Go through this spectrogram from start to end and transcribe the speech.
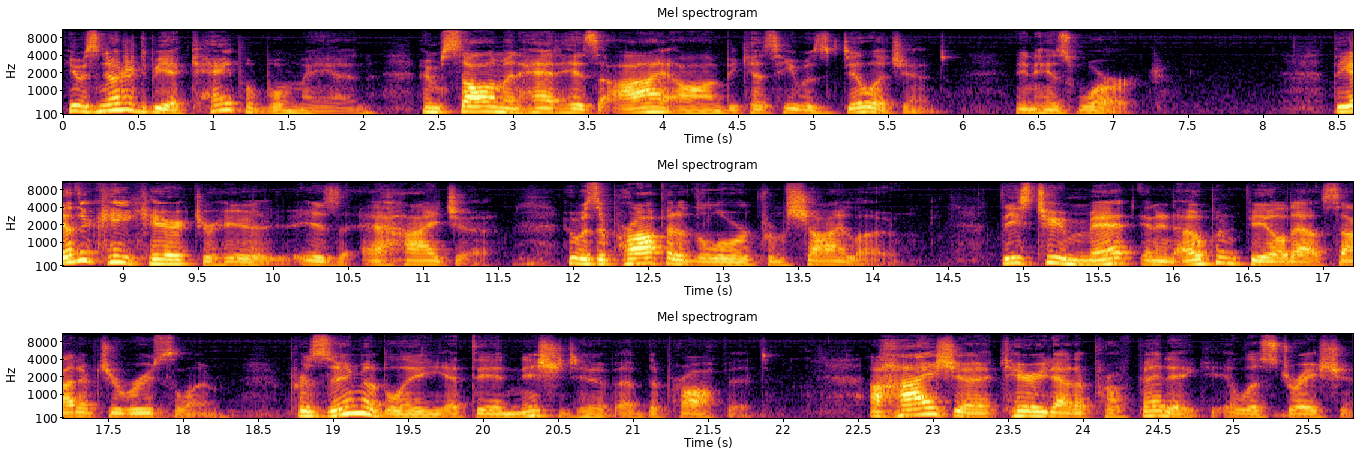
he was noted to be a capable man whom Solomon had his eye on because he was diligent in his work. The other key character here is Ahijah, who was a prophet of the Lord from Shiloh. These two met in an open field outside of Jerusalem, presumably at the initiative of the prophet. Ahijah carried out a prophetic illustration.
